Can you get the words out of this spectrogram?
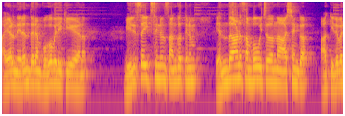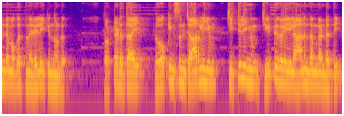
അയാൾ നിരന്തരം പുകവലിക്കുകയാണ്. ബിൽസൈറ്റ്സിനും സംഘത്തിനും എന്താണ് സംഭവിച്ചതെന്ന ആശങ്ക ആ കിഴവന്റെ മുഖത്ത് നിഴലിക്കുന്നുണ്ട്. തൊട്ടടുത്തായി ഡോക്കിൻസും ചാർലിയും ചിറ്റിലിങ്ങും ചീട്ടുകളിയിൽ ആനന്ദം കണ്ടെത്തി.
